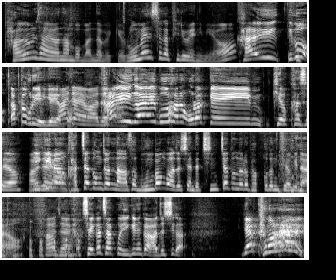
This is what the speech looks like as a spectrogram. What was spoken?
다음 사연 한번 만나볼게요. 로맨스가 필요해님이요. 가위 이거 아까 우리 얘기했던 맞아요, 맞아요. 가위가위보 하는 오락 게임 기억하세요? 맞아요. 이기면 가짜 동전 나와서 문방구 아저씨한테 진짜 돈으로 바꾸던 기억이 나요. 맞아요. 제가 자꾸 이기니까 아저씨가 야 그만해!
